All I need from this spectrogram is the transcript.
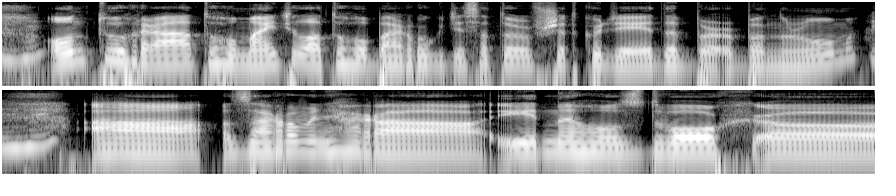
Mhm. On tu hrá toho majiteľa toho baru, kde sa to všetko deje, The Bourbon Room. Mhm. A zároveň hrá jedného z dvoch uh,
